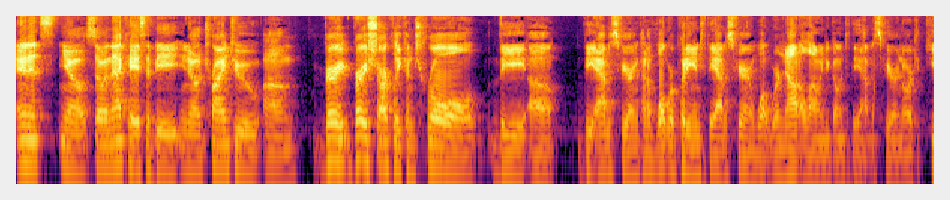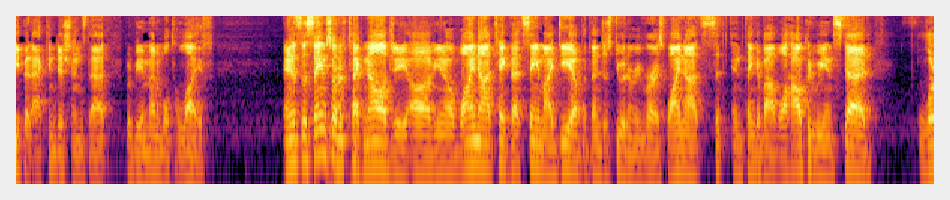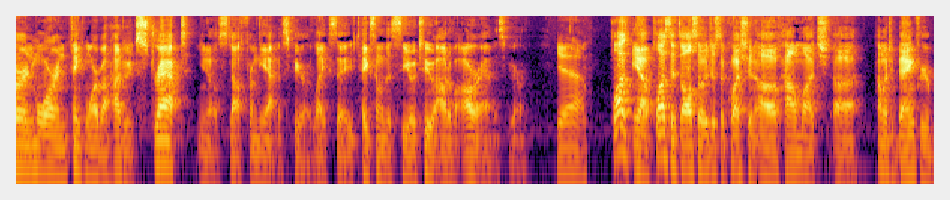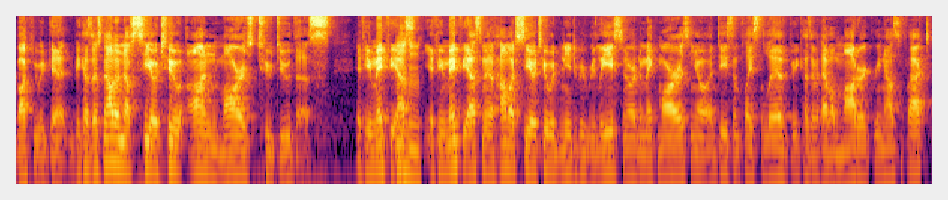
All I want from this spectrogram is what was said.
And it's you know so in that case it'd be you know trying to um, very very sharply control the uh, the atmosphere and kind of what we're putting into the atmosphere and what we're not allowing to go into the atmosphere in order to keep it at conditions that would be amenable to life and it's the same sort of technology of you know why not take that same idea but then just do it in reverse? Why not sit and think about well how could we instead learn more and think more about how to extract you know stuff from the atmosphere? Like say take some of the co2 out of our atmosphere. Yeah. plus yeah plus it's also just a question of how much uh, how much bang for your buck you would get because there's not enough co2 on mars to do this if you make the es- if you make the estimate of how much co2 would need to be released in order to make mars you know a decent place to live because it would have a moderate greenhouse effect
